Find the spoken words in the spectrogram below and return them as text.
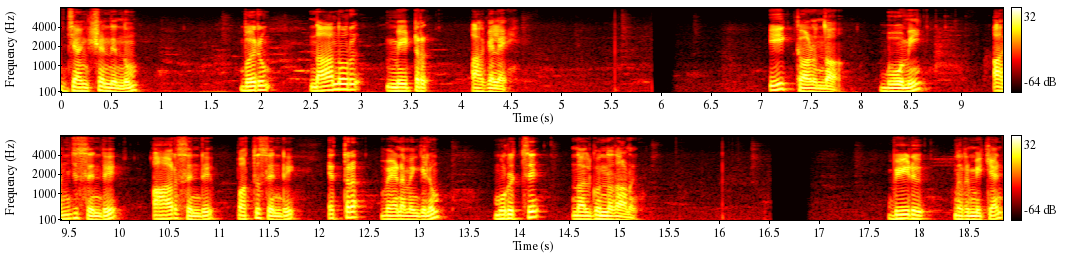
junction നിന്നും വെറും നാനൂറ് മീറ്റർ അകലെ. ഈ കാണുന്ന ഭൂമി അഞ്ച് സെന്റ് ആറ് സെന്റ് പത്ത് സെന്റ് എത്ര വേണമെങ്കിലും മുറിച്ച് നൽകുന്നതാണ്. വീട് നിർമ്മിക്കാൻ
